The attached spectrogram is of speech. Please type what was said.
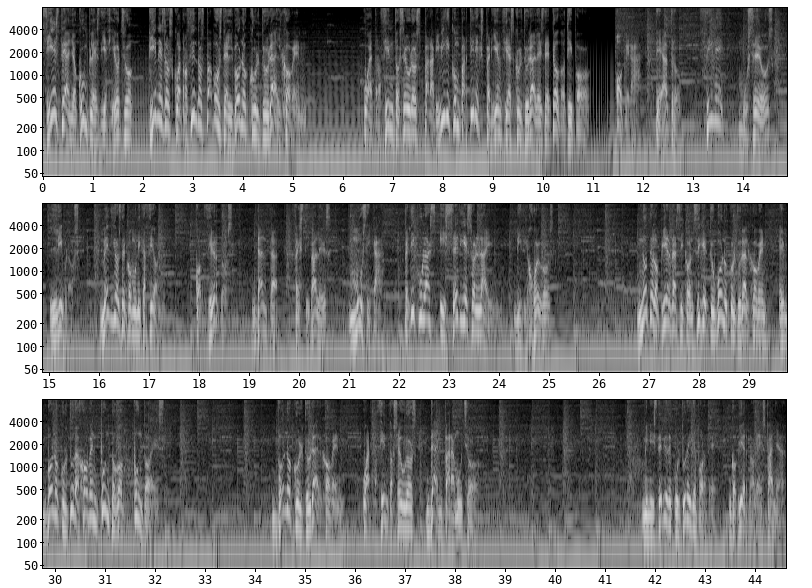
Si este año cumples 18, tienes los 400 pavos del bono cultural joven. 400 euros para vivir y compartir experiencias culturales de todo tipo. Ópera, teatro, cine, museos, libros, medios de comunicación, conciertos, danza, festivales, música, películas y series online, videojuegos. No te lo pierdas y consigue tu bono cultural joven en bonoculturajoven.gov.es. Bono Cultural Joven. 400 euros dan para mucho. Ministerio de Cultura y Deporte. Gobierno de España.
